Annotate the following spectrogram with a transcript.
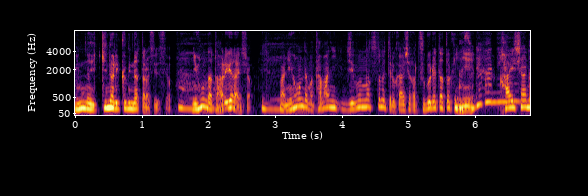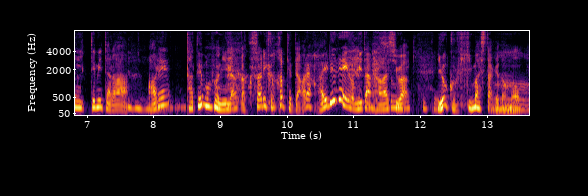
みんないきなりクビになったらしいですよ。日本だとありえないでしょ。まあ、日本でもたまに自分の勤めてる会社が潰れた時に、会社に行ってみたら、あれ？建物になんか鎖かかってて、あれ入れねえよみたいな話はよく聞きましたけども、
